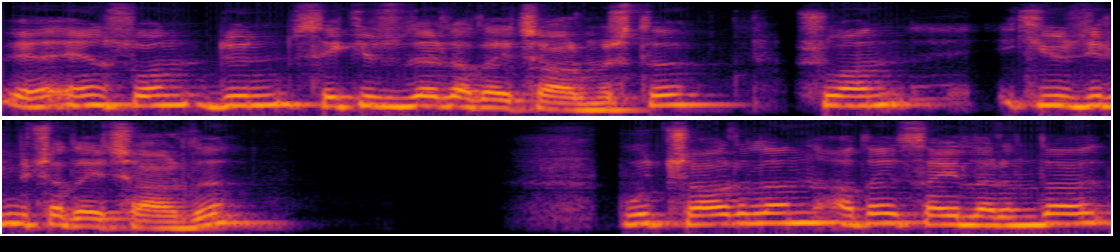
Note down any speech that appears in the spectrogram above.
Ve en son dün 800'lerde aday çağırmıştı. Şu an 223 aday çağırdı. Bu çağrılan aday sayılarında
